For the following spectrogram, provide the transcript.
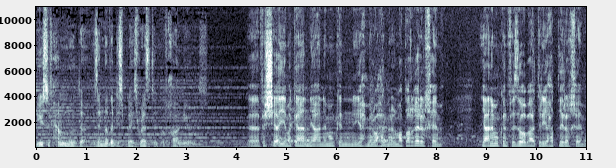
Yusuf Hamouda is another displaced resident of Khan Yunis. فيش أي مكان يعني ممكن يحمل واحد من المطر غير الخيمة يعني ممكن في زوبعة ريح تطير الخيمة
